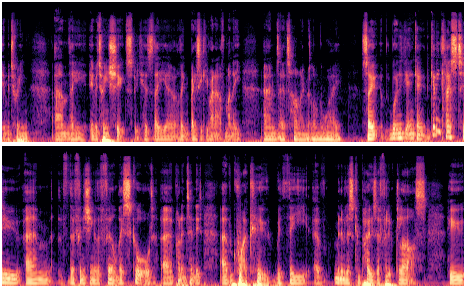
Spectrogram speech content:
in between um, in between shoots because they uh, I think basically ran out of money and uh, time along the way. So getting, getting close to um, the finishing of the film, they scored, uh, pun intended, uh, quite a coup with the uh, minimalist composer Philip Glass, who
